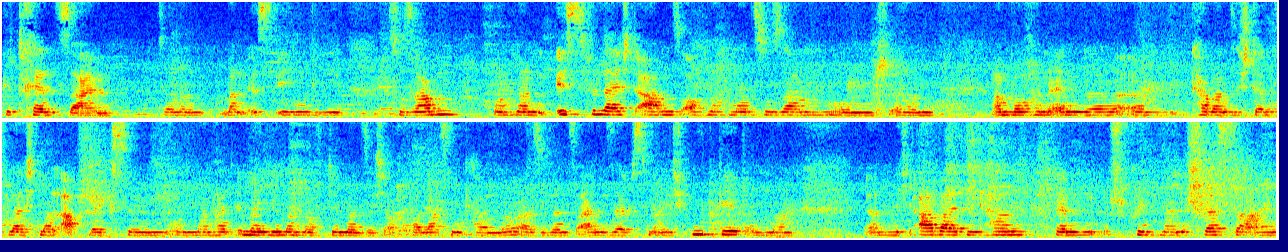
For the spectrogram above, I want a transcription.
getrennt sein, sondern man ist irgendwie zusammen und man isst vielleicht abends auch noch mal zusammen und ähm, am Wochenende ähm, kann man sich dann vielleicht mal abwechseln und man hat immer jemanden, auf den man sich auch verlassen kann. Ne? Also wenn es einem selbst mal nicht gut geht und man ähm, nicht arbeiten kann, dann springt meine Schwester ein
